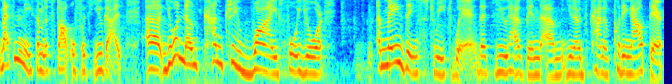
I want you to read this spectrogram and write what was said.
Matt and Anees, I'm going to start off with you guys. Uh, you are known countrywide for your amazing streetwear that you have been, um, you know, kind of putting out there.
